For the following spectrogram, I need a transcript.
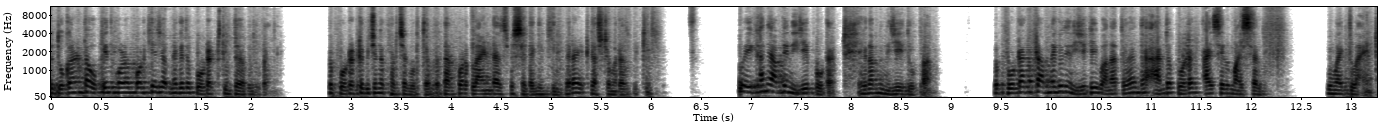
তো দোকানটা ওপেন করার পর কি আছে আপনাকে তো প্রোডাক্ট কিনতে হবে দোকানে। তো প্রোডাক্টের পিছনে খরচা করতে হবে। তারপর ক্লায়েন্ট আসবে, সেটাকে কিনবে রাইট কাস্টমার আসবে, কিনবে। তো এখানে আপনি নিজেই প্রোডাক্ট এখানে আপনি নিজেই দোকান। তো প্রোডাক্টটা আপনাকে যদি নিজেকেই বানাতে হয় I am the product I sell myself to my client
